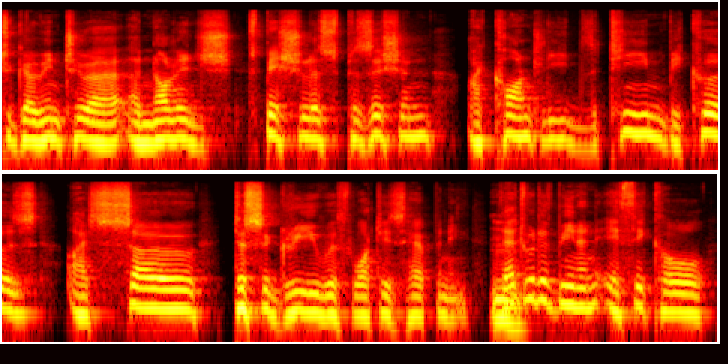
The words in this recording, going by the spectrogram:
to go into a, a knowledge specialist position. I can't lead the team because I so disagree with what is happening. That would have been an ethical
